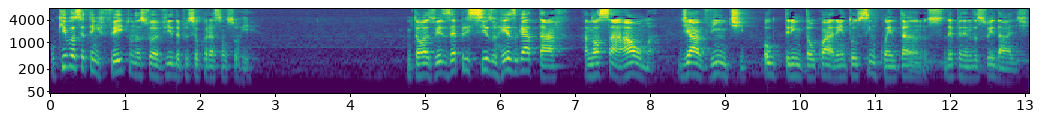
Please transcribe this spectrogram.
O que você tem feito na sua vida para o seu coração sorrir? Então, às vezes, é preciso resgatar a nossa alma de há 20, ou 30, ou 40, ou 50 anos, dependendo da sua idade.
